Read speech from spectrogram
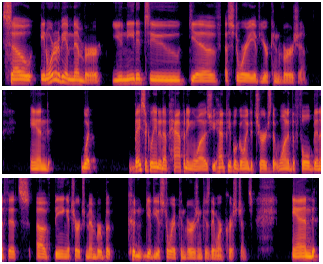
So, in order to be a member, you needed to give a story of your conversion. And what basically ended up happening was you had people going to church that wanted the full benefits of being a church member, but couldn't give you a story of conversion because they weren't Christians. And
